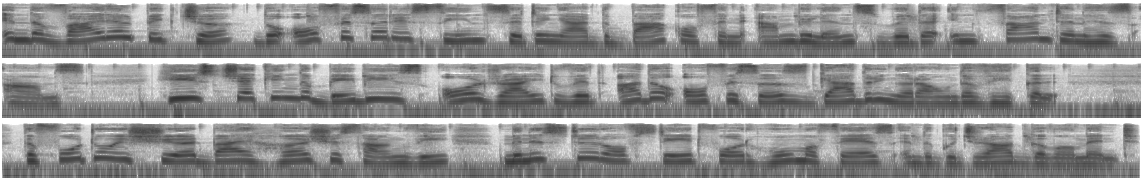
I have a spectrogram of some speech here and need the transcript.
In the viral picture, the officer is seen sitting at the back of an ambulance with the infant in his arms. He is checking the baby is all right with other officers gathering around the vehicle. The photo is shared by Harsh Sanghavi, Minister of State for Home Affairs in the Gujarat government.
